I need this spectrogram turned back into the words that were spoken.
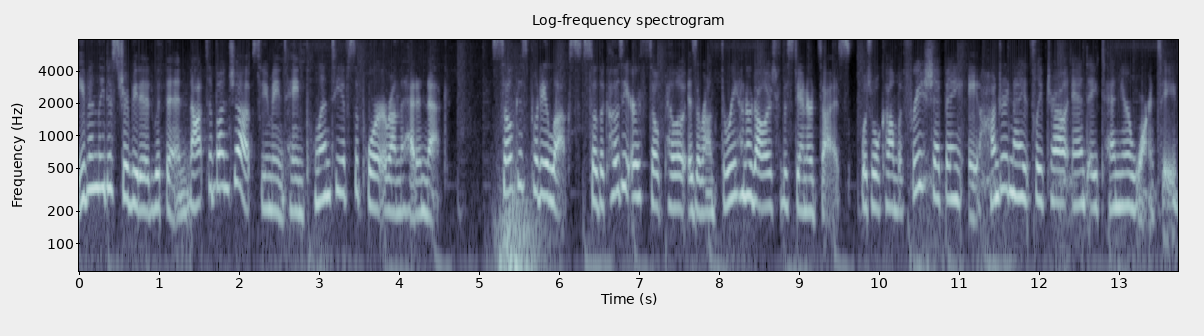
evenly distributed within, not to bunch up, so you maintain plenty of support around the head and neck. Silk is pretty luxe, so the Cozy Earth Silk Pillow is around $300 for the standard size, which will come with free shipping, a 100-night sleep trial, and a 10-year warranty.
